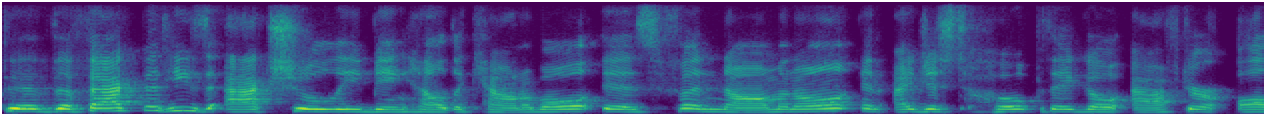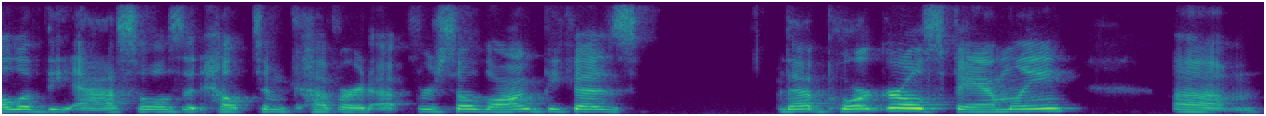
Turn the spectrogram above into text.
the the fact that he's actually being held accountable is phenomenal and i just hope they go after all of the assholes that helped him cover it up for so long because that poor girl's family um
